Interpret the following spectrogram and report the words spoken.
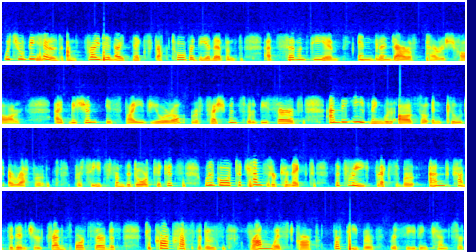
which will be held on Friday night next October the 11th at 7 pm in Glengarriff Parish Hall. Admission is €5 euro, refreshments will be served, and the evening will also include a raffle. Proceeds from the door tickets will go to Cancer Connect, the free, flexible, and confidential transport service to Cork hospitals from West Cork for people receiving cancer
